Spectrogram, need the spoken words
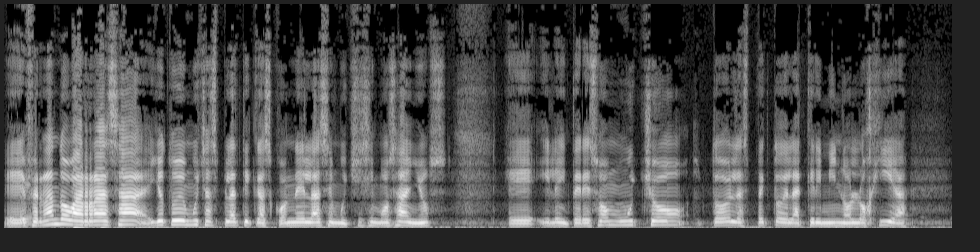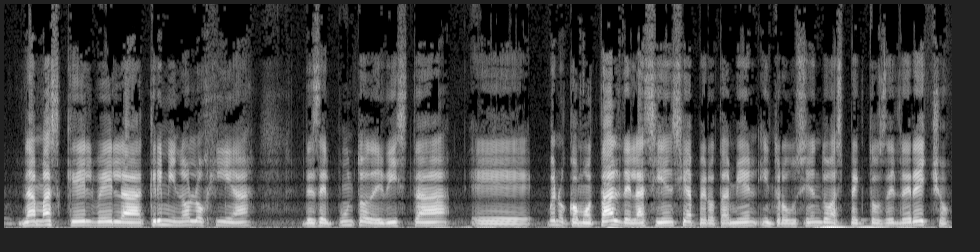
Eh, Fernando Barraza, yo tuve muchas pláticas con él hace muchísimos años eh, y le interesó mucho todo el aspecto de la criminología. Nada más que él ve la criminología desde el punto de vista, eh, bueno, como tal de la ciencia, pero también introduciendo aspectos del derecho.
